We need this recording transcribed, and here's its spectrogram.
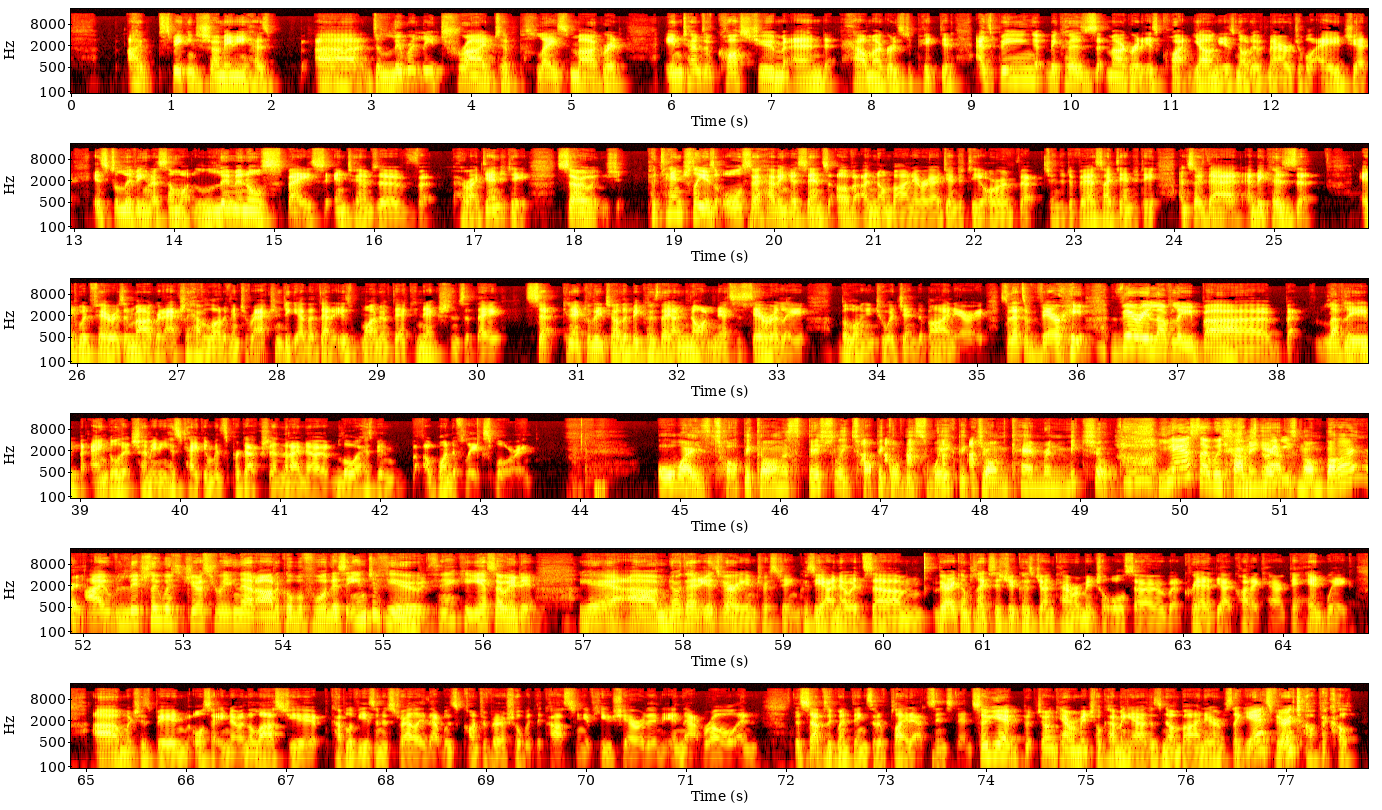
I speaking to Sharmini has uh, deliberately tried to place Margaret in terms of costume and how Margaret is depicted as being because Margaret is quite young, is not of marriageable age yet, is still living in a somewhat liminal space in terms of her identity. So potentially is also having a sense of a non-binary identity or a gender diverse identity and so that and because Edward Ferrars and Margaret actually have a lot of interaction together. That is one of their connections that they connect with each other because they are not necessarily belonging to a gender binary. So that's a very, very lovely uh, lovely angle that Sharmini has taken with production that I know Lore has been wonderfully exploring. Always topical, and especially topical this week with John Cameron Mitchell. yes, I was coming out as non-binary. I literally was just reading that article before this interview. Thank you. Yeah, so it yeah, um, no, that is very interesting because yeah, I know it's um very complex issue because John Cameron Mitchell also created the iconic character Hedwig, um, which has been also you know in the last year, couple of years in Australia, that was controversial with the casting of Hugh Sheridan in that role and the subsequent things that have played out since then. So yeah, John Cameron Mitchell coming out as non-binary, I'm just like, yeah, it's very topical.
